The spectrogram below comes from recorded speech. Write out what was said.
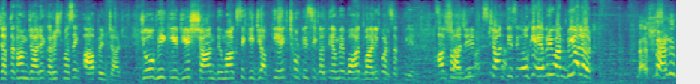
जब तक हम जा रहे करिश्मा सिंह आप इंचार्ज हैं। जो भी कीजिए शांत दिमाग से कीजिए। आपकी एक छोटी सी गलती हमें बहुत भारी पड़ सकती है। आप समझिए शांति से। Okay everyone be alert madam!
